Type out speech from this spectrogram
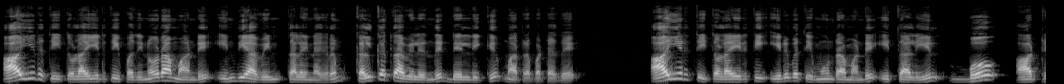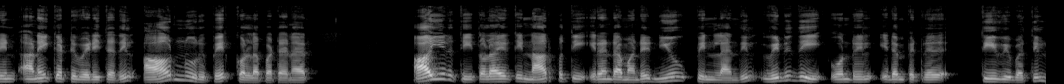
ஆயிரத்தி தொள்ளாயிரத்தி பதினோராம் ஆண்டு இந்தியாவின் தலைநகரம் கல்கத்தாவிலிருந்து டெல்லிக்கு மாற்றப்பட்டது. ஆயிரத்தி தொள்ளாயிரத்தி இருபத்தி மூன்றாம் ஆண்டு இத்தாலியில் போ ஆற்றின் அணைக்கட்டு வெடித்ததில் ஆறுநூறு பேர் கொல்லப்பட்டனர். ஆயிரத்தி தொள்ளாயிரத்தி நாற்பத்தி இரண்டாம் ஆண்டு நியூ பின்லாந்தில் விடுதி ஒன்றில் இடம்பெற்ற தீ விபத்தில்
